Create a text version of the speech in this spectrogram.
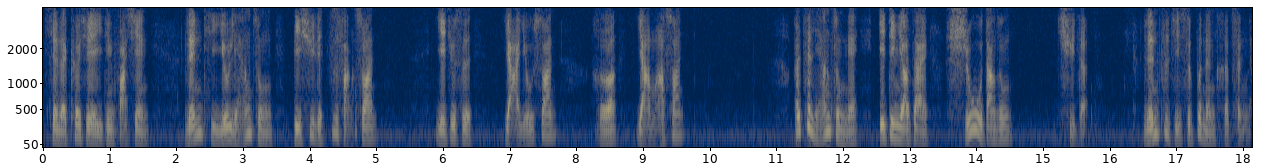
现在科学已经发现，人体有两种必须的脂肪酸。也就是亚油酸和亚麻酸，而这两种呢，一定要在食物当中取得，人自己是不能合成的。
